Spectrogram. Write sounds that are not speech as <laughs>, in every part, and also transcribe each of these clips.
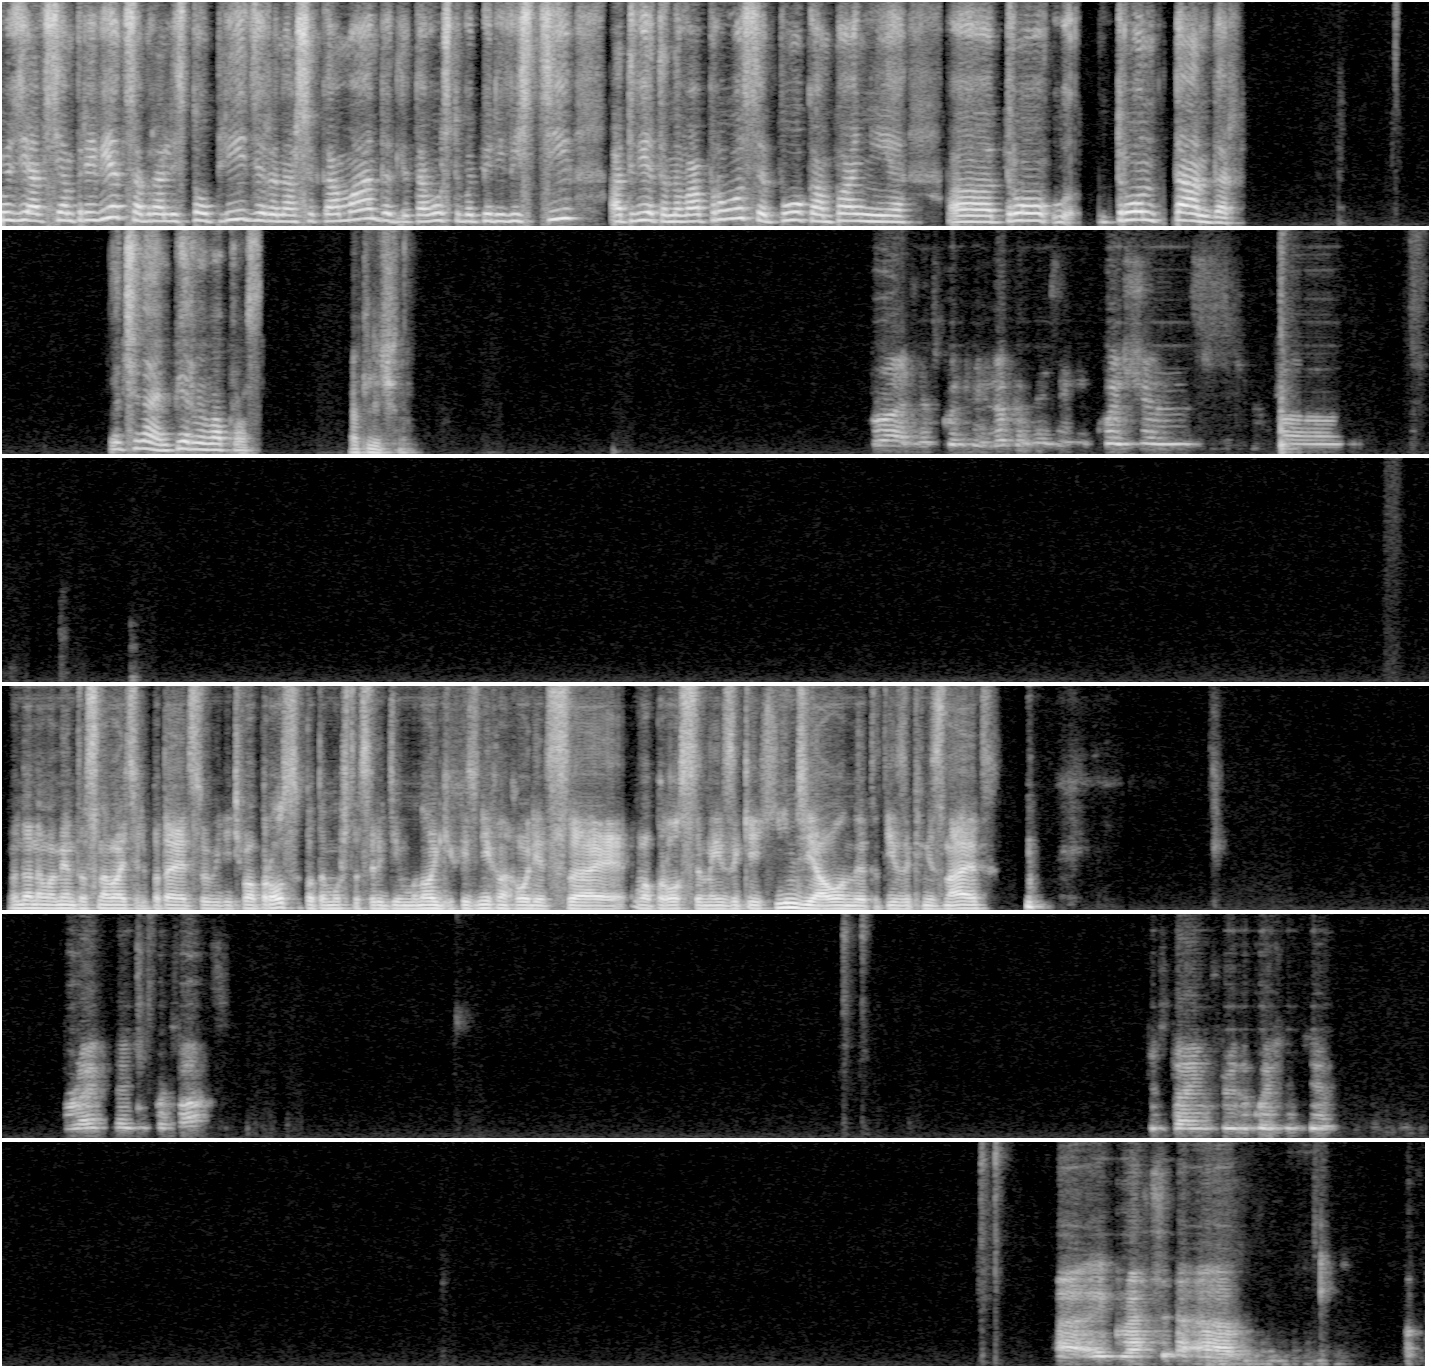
Друзья, всем привет! Собрались топ-лидеры нашей команды для того, чтобы перевести ответы на вопросы по компании э, Трон, Тандер. Начинаем. Первый вопрос. Отлично. Right, let's quickly look if there's any questions. Uh, В данный момент основатель пытается увидеть вопросы, потому что среди многих из них находятся вопросы на языке хинди, а он этот язык не знает. Uh, grat- um,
